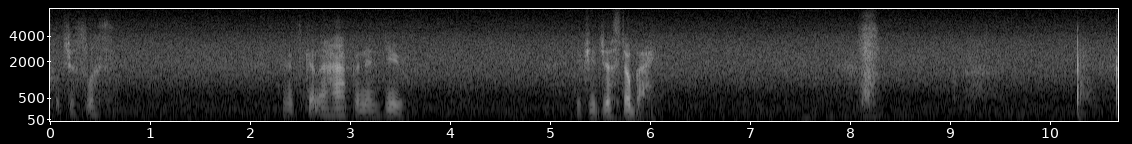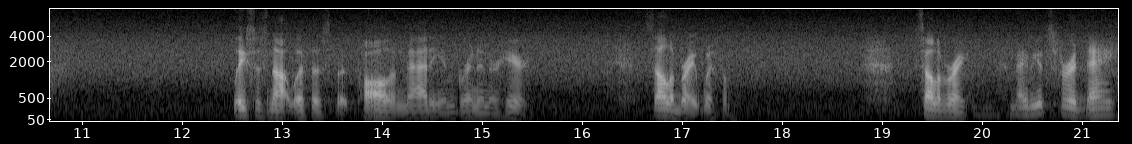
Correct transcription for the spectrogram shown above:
So just listen. And it's going to happen in you if you just obey. Lisa's not with us, but Paul and Maddie and Brennan are here. Celebrate with them. Celebrate. Maybe it's for a day,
